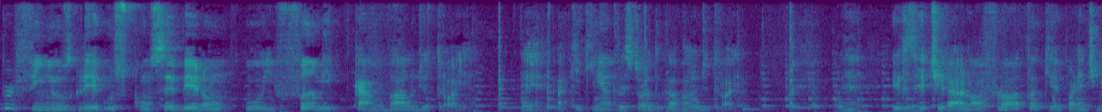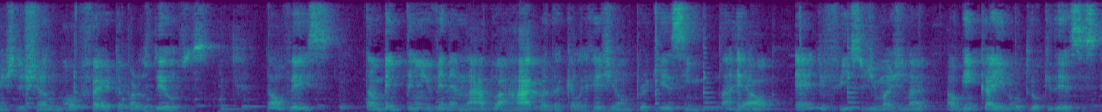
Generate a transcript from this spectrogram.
Por fim, os gregos conceberam o infame cavalo de Troia. É aqui que entra a história do cavalo de Troia. Né? Eles retiraram a frota, que aparentemente deixando uma oferta para os deuses. Talvez também tenham envenenado a água daquela região, porque assim, na real, é difícil de imaginar alguém cair num truque desses.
